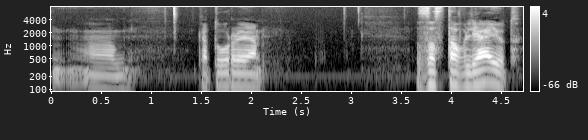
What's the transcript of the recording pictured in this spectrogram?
э, которые заставляют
